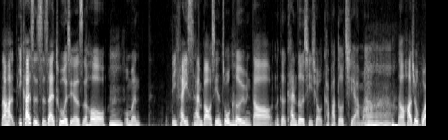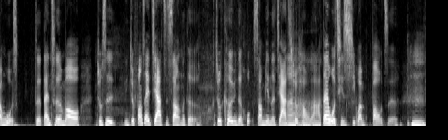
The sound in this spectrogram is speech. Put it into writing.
那一开始是在土耳其的时候，嗯，我们离开伊斯坦堡，先坐客运到那个看热气球卡帕多奇亚嘛，嗯嗯嗯，然后他就管我的单车帽，就是你就放在架子上，那个就客运的货上面的架子就好啦。嗯嗯嗯，但我其实习惯抱着，嗯。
